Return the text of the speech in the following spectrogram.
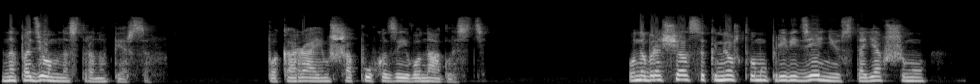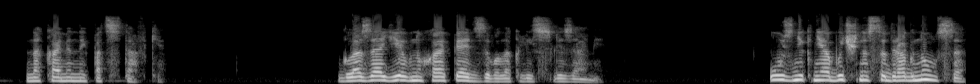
нападем на страну персов, покараем Шапуха за его наглость». Он обращался к мертвому привидению, стоявшему на каменной подставке. Глаза Евнуха опять заволоклись слезами. Узник необычно содрогнулся,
